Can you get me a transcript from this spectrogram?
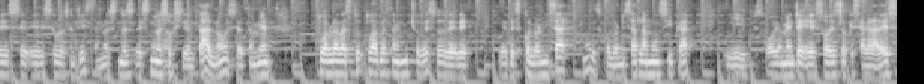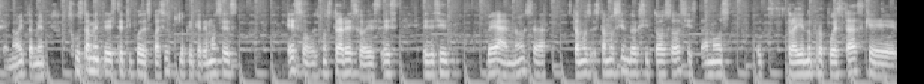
es, eurocentrista, no es, no, es, no es occidental, ¿no? O sea, también tú hablabas, tú, tú hablas también mucho de eso, de, de, descolonizar, ¿no? Descolonizar la música y pues obviamente eso es lo que se agradece, ¿no? Y también pues, justamente este tipo de espacios pues, lo que queremos es eso, es mostrar eso, es, es, es decir, vean, ¿no? O sea, estamos, estamos siendo exitosos y estamos eh, trayendo propuestas que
